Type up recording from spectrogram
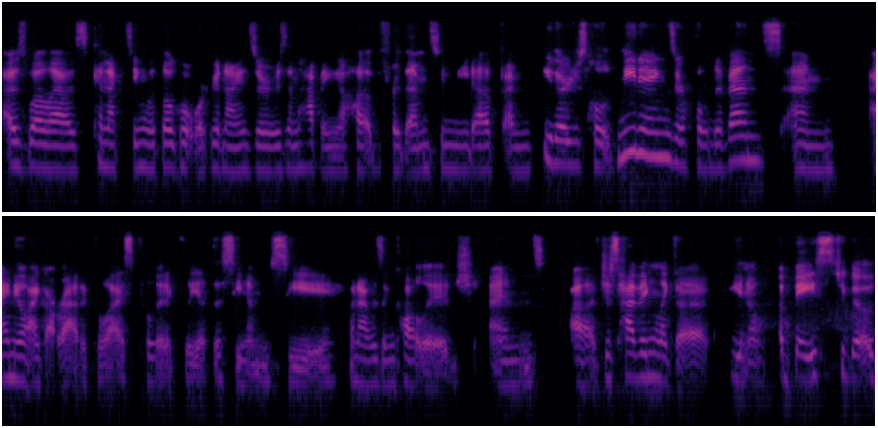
as well as connecting with local organizers and having a hub for them to meet up and either just hold meetings or hold events. And I know I got radicalized politically at the CMC when I was in college, and uh, just having like a you know a base to go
